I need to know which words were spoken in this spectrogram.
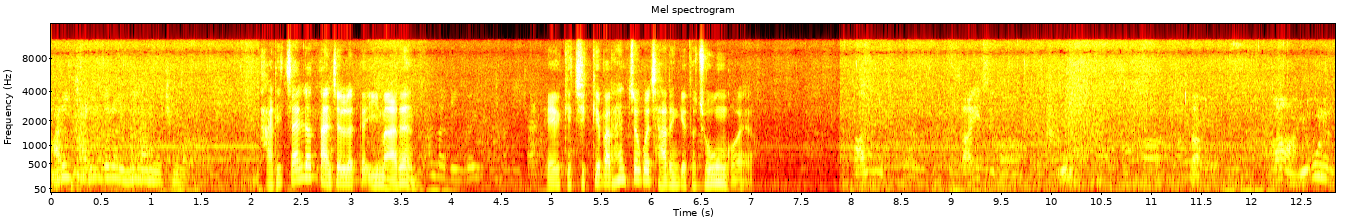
다리 짜린 거는 2만 5천 원. 다리 잘렸다 안 잘렸다 이 말은 예, 이렇게 집게발 한쪽을 자른 게 더 좋은 거예요. 사이즈가 아, 요거는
